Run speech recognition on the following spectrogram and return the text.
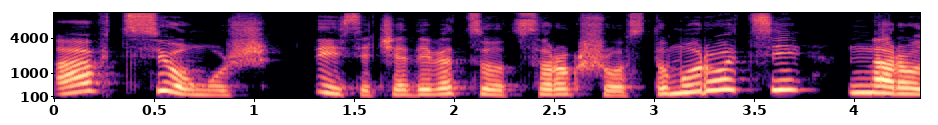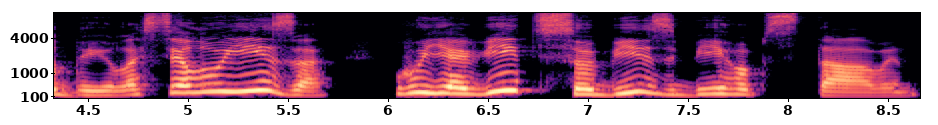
А в цьому ж 1946 році народилася Луїза. Уявіть собі збіг обставин.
